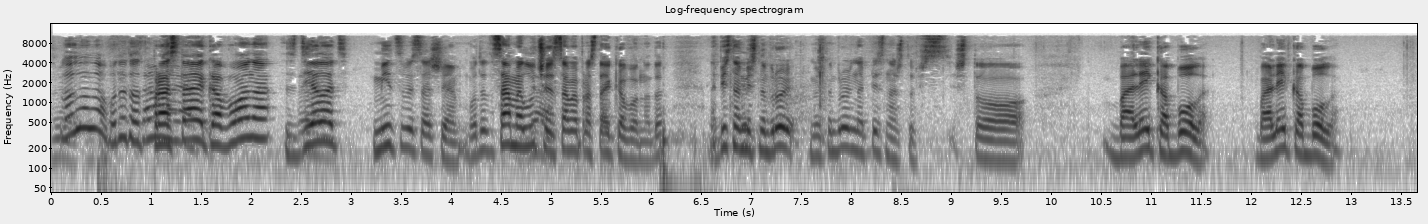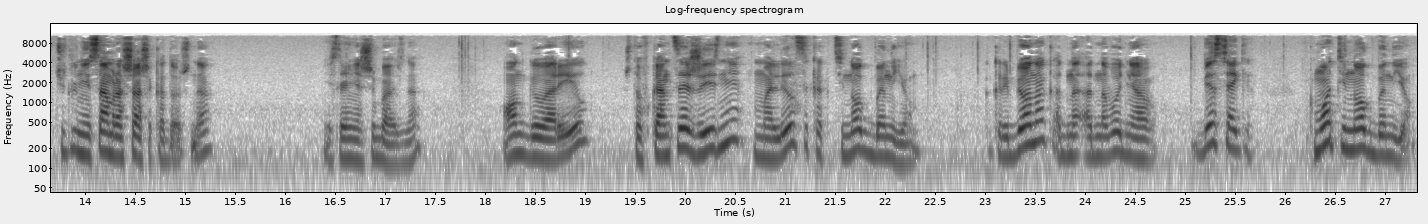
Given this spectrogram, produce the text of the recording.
же. ла-ла-ла, вот это Самое- простая кавона сделать митцвы сашем. Вот это самая лучшая, Да. самая простая кавона, да? Написано в Мишнабруре, в Мишнабруре написано, что, что Балей Кабола, Балей Кабола, чуть ли не сам Рашаша Кадош, да? Если я не ошибаюсь, да? Он говорил, что в конце жизни молился как Тинок Бен Йом. Как ребенок одно- одного дня, без всяких. Кмо Тинок Бен Йом.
